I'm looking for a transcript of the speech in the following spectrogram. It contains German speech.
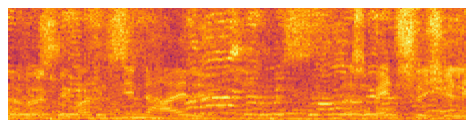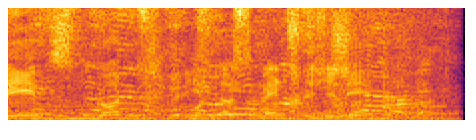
Herr Wölki, was ist Ihnen heilig? Das menschliche Leben. Gott und das menschliche Leben.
